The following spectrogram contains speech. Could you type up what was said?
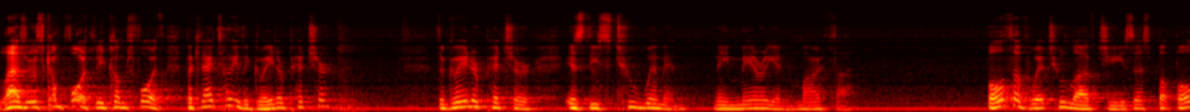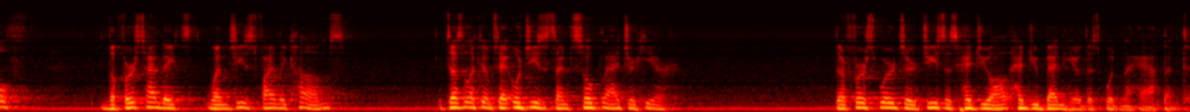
Lazarus, come forth, and he comes forth. But can I tell you the greater picture? The greater picture is these two women named Mary and Martha, both of which who love Jesus, but both the first time they, when Jesus finally comes, it doesn't look at him and say, Oh, Jesus, I'm so glad you're here. Their first words are, Jesus, had you, all, had you been here, this wouldn't have happened.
